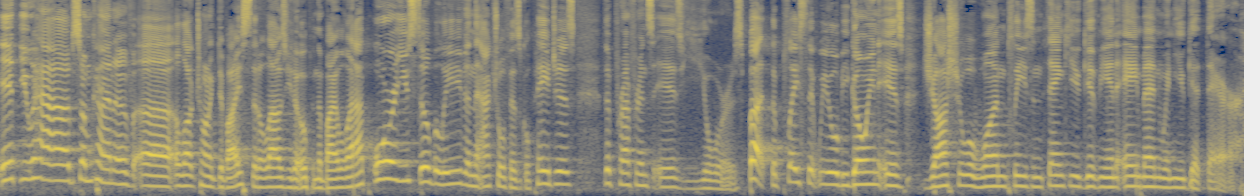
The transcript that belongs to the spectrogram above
if you have some kind of uh, electronic device that allows you to open the Bible app, or you still believe in the actual physical pages, the preference is yours. But the place that we will be going is Joshua 1. Please and thank you. Give me an amen when you get there.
